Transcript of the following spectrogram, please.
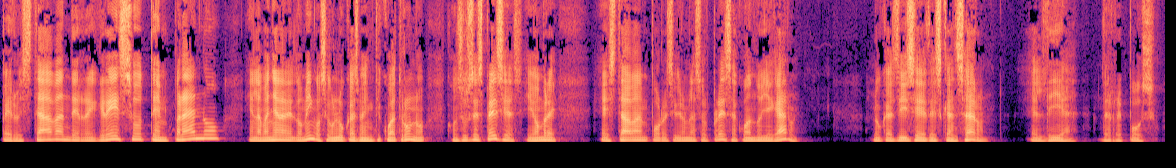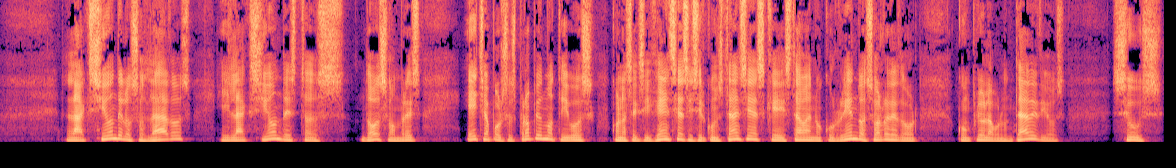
Pero estaban de regreso temprano en la mañana del domingo, según Lucas 24.1, con sus especias. Y hombre, estaban por recibir una sorpresa cuando llegaron. Lucas dice, descansaron el día de reposo. La acción de los soldados y la acción de estos dos hombres, hecha por sus propios motivos, con las exigencias y circunstancias que estaban ocurriendo a su alrededor, cumplió la voluntad de Dios. Sus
